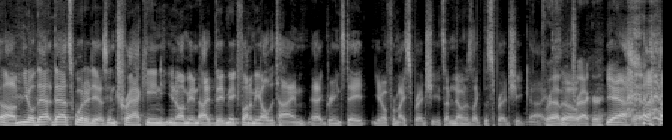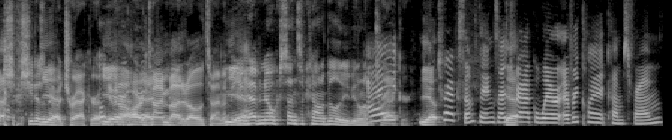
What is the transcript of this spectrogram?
um, you know that that's what it is in tracking. You know, I mean, I, they make fun of me all the time at GreenState. You know, for my spreadsheets, I'm known as like the spreadsheet guy For having a tracker? Yeah, Yeah. she, she doesn't Yeah. have a tracker. I'm giving her a hard yeah, time about it all the time. I mean, Yeah. you have no sense of accountability if you don't have a tracker. Yeah, I track some things. I Yeah. track where every client comes from,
